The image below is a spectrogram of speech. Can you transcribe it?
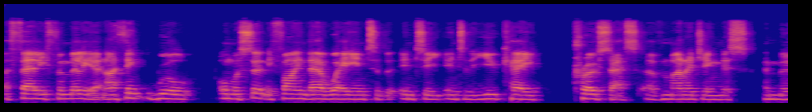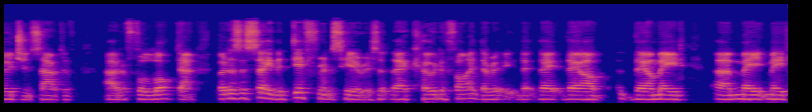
are fairly familiar, and I think will almost certainly find their way into the into into the UK process of managing this emergence out of out of full lockdown. But as I say, the difference here is that they're codified. They're, they they are they are made uh, made, made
